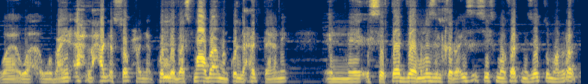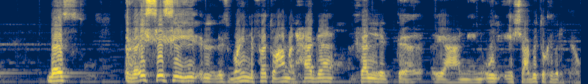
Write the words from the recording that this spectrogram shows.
وبعدين أحلى حاجة الصبح إن كل بسمعه بقى من كل حتة يعني إن الستات زي ما نزلت الرئيس السيسي ما فات نزلته مرات بس الرئيس السيسي الأسبوعين اللي فاتوا عمل حاجة خلت يعني نقول إيه شعبيته كبرت قوي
